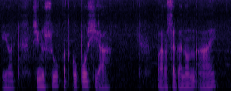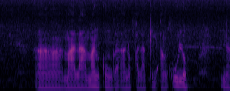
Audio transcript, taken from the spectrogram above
Yun. Sinusukat ko po siya para sa ganon ay ah, malaman kung gaano kalaki ang ulo na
